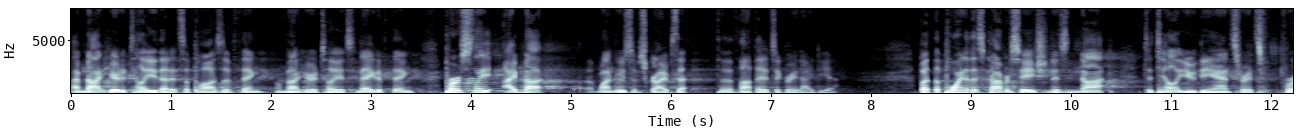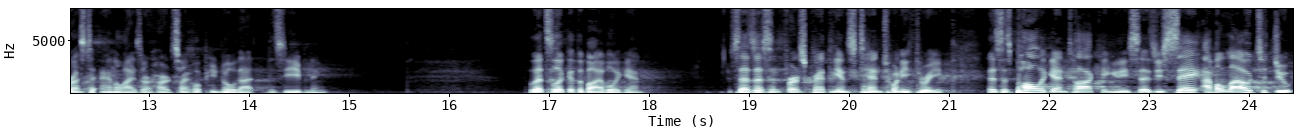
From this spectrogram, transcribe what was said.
I'm not here to tell you that it's a positive thing. I'm not here to tell you it's a negative thing. Personally, I'm not one who subscribes that, to the thought that it's a great idea. But the point of this conversation is not to tell you the answer, it's for us to analyze our hearts. So I hope you know that this evening. Let's look at the Bible again. It says this in 1 Corinthians 10 23. This is Paul again talking, and he says, You say I'm allowed to do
